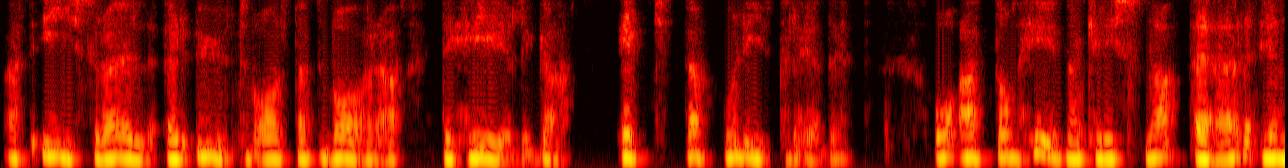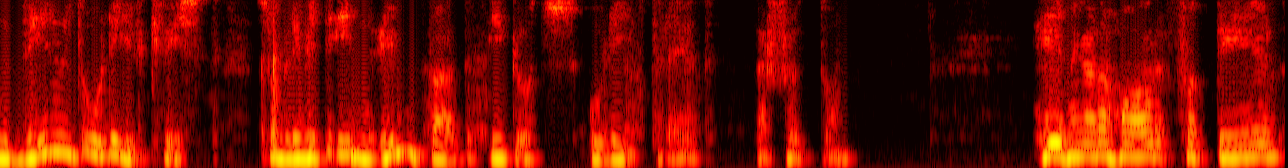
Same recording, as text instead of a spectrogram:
att Israel är utvalt att vara det heliga äkta olivträdet och att de hedna kristna är en vild olivkvist som blivit inympad i Guds olivträd. Vers 17. Hedningarna har fått del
